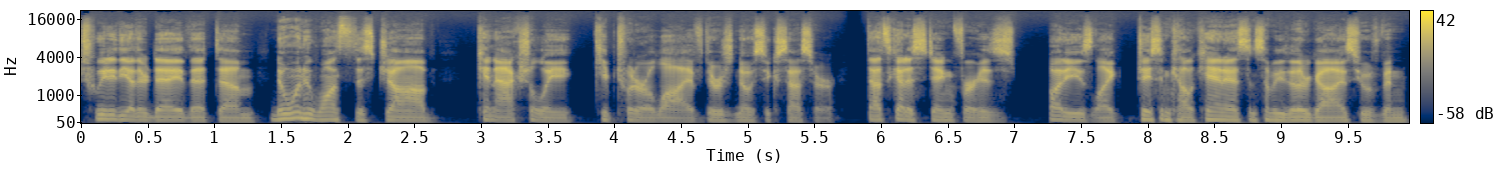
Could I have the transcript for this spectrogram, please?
tweeted the other day that um, no one who wants this job can actually keep Twitter alive. There's no successor. That's got to sting for his buddies like Jason Calacanis and some of these other guys who have been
